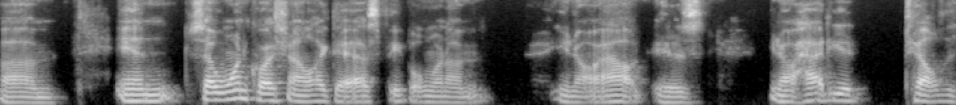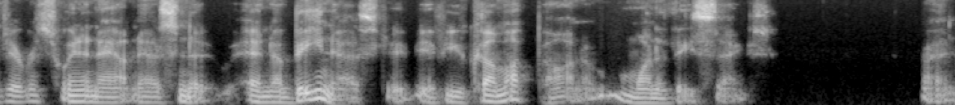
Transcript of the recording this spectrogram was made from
Um, and so one question I like to ask people when I'm, you know, out is, you know, how do you tell the difference between an ant nest and a, and a bee nest if, if you come up on one of these things, right?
